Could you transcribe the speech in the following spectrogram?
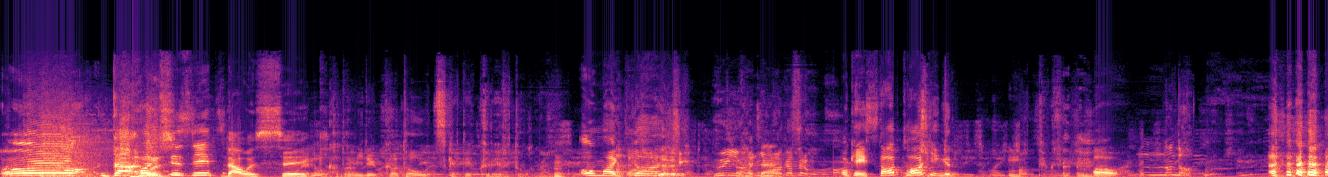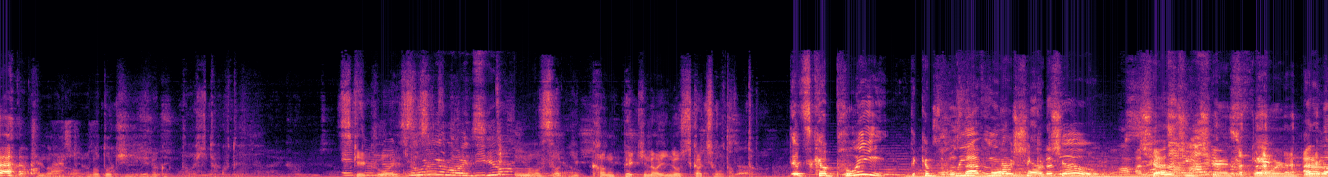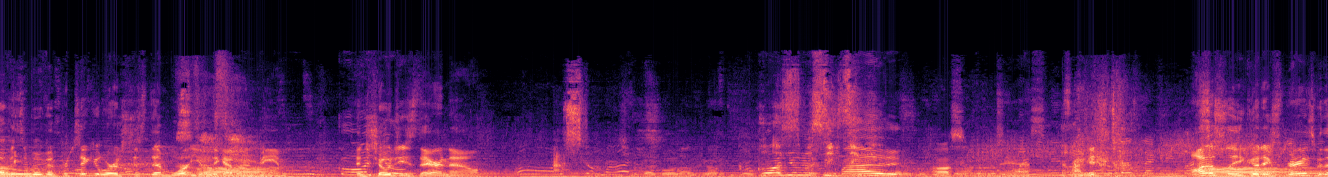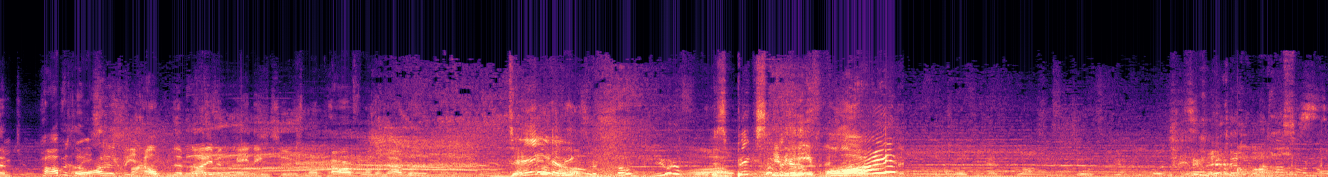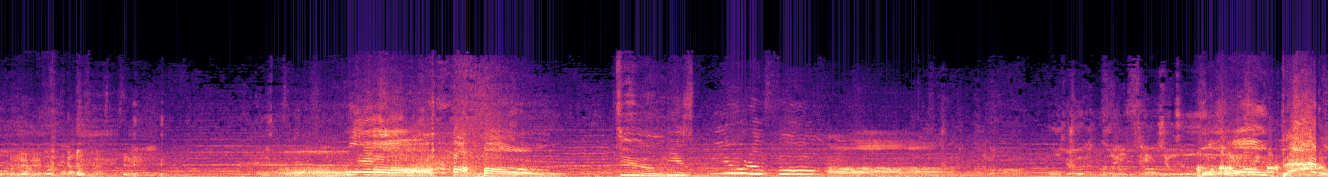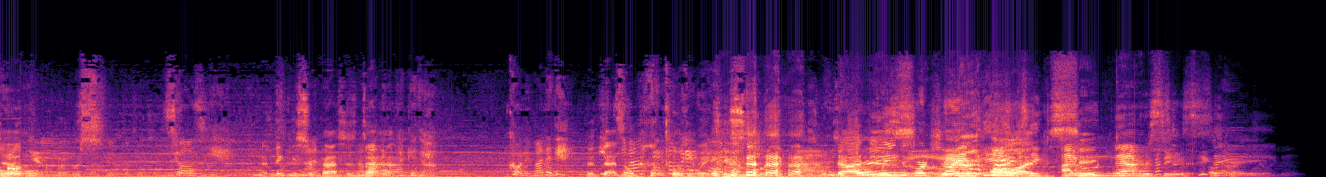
Oh, that was Punches it. that was sick. 俺の形見で肩をつけてくれるとはな Oh my god. 封印班に任せろ Okay, stop talking. And... 待ってくれ Oh. なんだあの時言えなかった一言付け加えさせまさに完璧な命課長だった It's complete. The complete that more Ino part of it? Shikacho. Choji transformed. I don't know if bro. it's a move in particular. It's just them working together in Beam. And Choji's there now. Awesome. It's honestly a good experience for them. Papazo honestly helped them, not even meaning to. It's more powerful than ever. The wings Damn! are so beautiful. Is Big something Can he fly? fly? Whoa! Dude! He's beautiful! Aww. The whole battle! I think he surpasses that. Did that don't cut those wings. that wings were gigantic. I will never see it. Okay.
